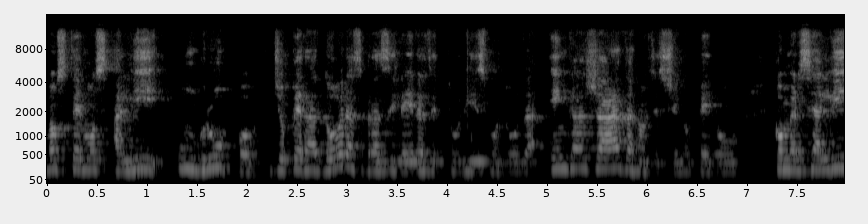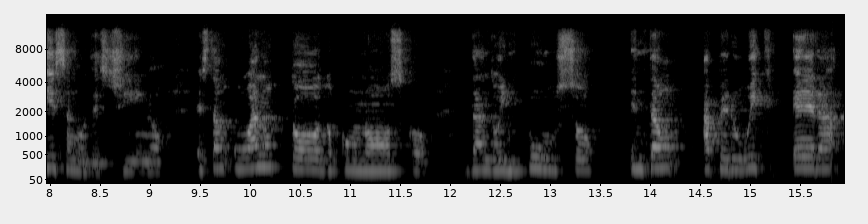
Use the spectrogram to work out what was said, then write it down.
nós temos ali um grupo de operadoras brasileiras de turismo, Duda, engajadas no destino Peru, comercializam o destino, estão o ano todo conosco, dando impulso. Então, a Peru Week era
